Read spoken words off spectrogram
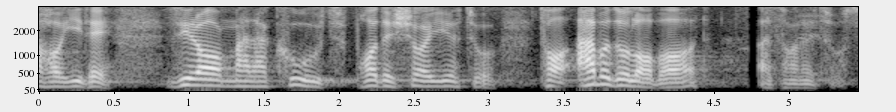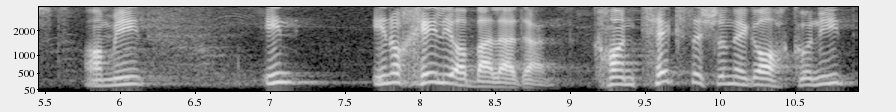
رهایی ده. زیرا ملکوت پادشاهی تو تا ابدالآباد از آن توست. آمین. این اینو خیلی ها بلدن. کانتکستش رو نگاه کنید.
